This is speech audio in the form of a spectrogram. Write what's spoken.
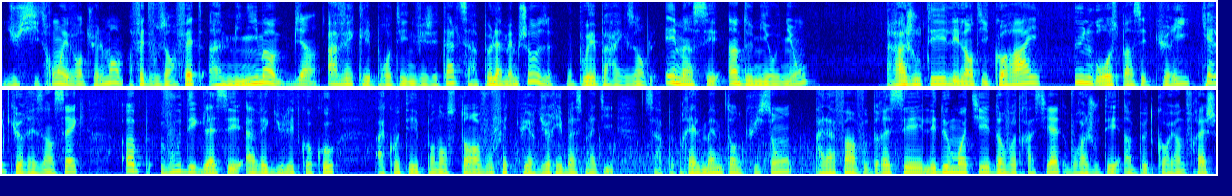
du citron éventuellement. En fait vous en faites un minimum. Bien, avec les protéines végétales c'est un peu la même chose. Vous pouvez par exemple émincer un demi-oignon, rajouter les lentilles corail, une grosse pincée de curry, quelques raisins secs, hop, vous déglacez avec du lait de coco. À côté, pendant ce temps, vous faites cuire du riz basmati, c'est à peu près le même temps de cuisson. À la fin, vous dressez les deux moitiés dans votre assiette, vous rajoutez un peu de coriandre fraîche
